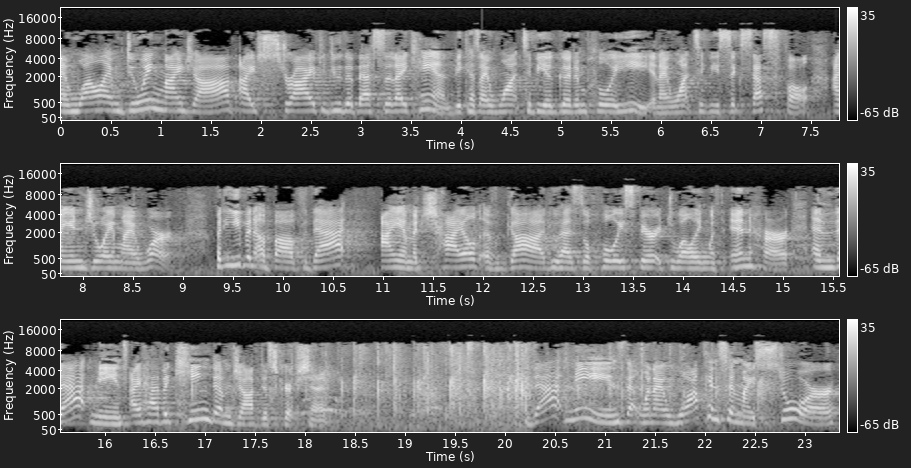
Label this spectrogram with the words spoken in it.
And while I'm doing my job, I strive to do the best that I can because I want to be a good employee and I want to be successful. I enjoy my work. But even above that, I am a child of God who has the Holy Spirit dwelling within her. And that means I have a kingdom job description. That means that when I walk into my store,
